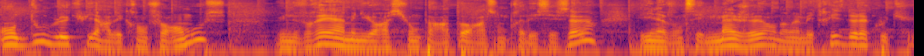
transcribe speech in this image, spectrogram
en double cuir avec renfort en mousse, une vraie amélioration par rapport à son prédécesseur et une avancée majeure dans ma maîtrise de la couture.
